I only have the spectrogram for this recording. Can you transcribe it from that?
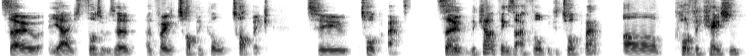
So yeah, I just thought it was a, a very topical topic to talk about. So the kind of things that I thought we could talk about are qualification.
